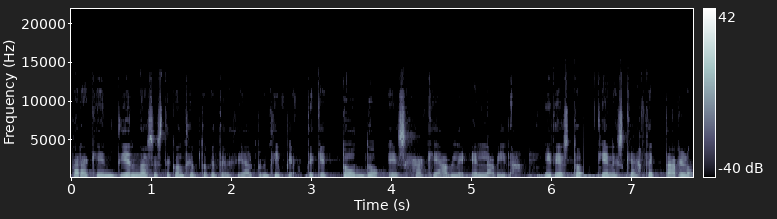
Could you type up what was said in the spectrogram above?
para que entiendas este concepto que te decía al principio, de que todo es hackeable en la vida. Y de esto tienes que aceptarlo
